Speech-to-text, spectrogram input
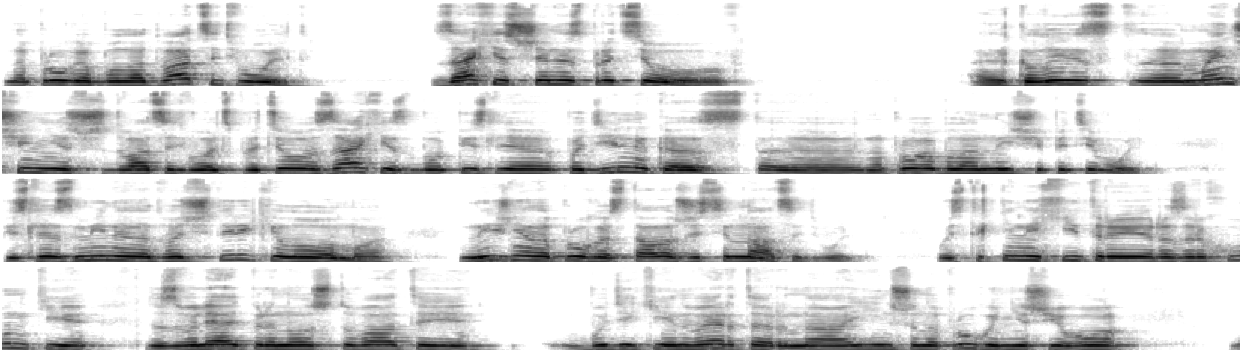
напруга була 20 вольт, захист ще не спрацьовував. Е, Коли е, менше, ніж 20 вольт, спрацьовував захист, бо після подільника е, напруга була нижче 5 вольт. Після зміни на 24 кОм нижня напруга стала вже 17 вольт. Ось такі нехитрі розрахунки дозволяють переналаштувати будь-який інвертор на іншу напругу, ніж його е,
